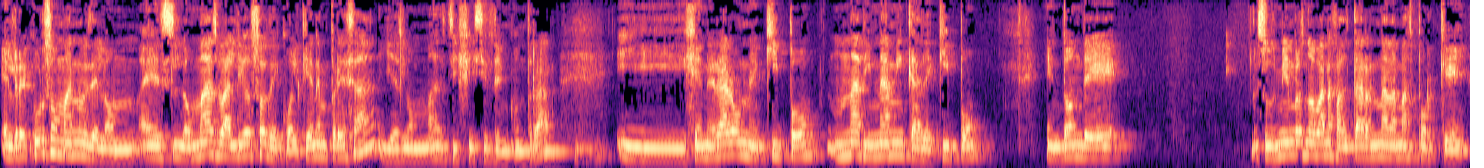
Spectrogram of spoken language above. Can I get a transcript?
El recurso humano es, de lo, es lo más valioso de cualquier empresa y es lo más difícil de encontrar. Y generar un equipo, una dinámica de equipo en donde sus miembros no van a faltar nada más porque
